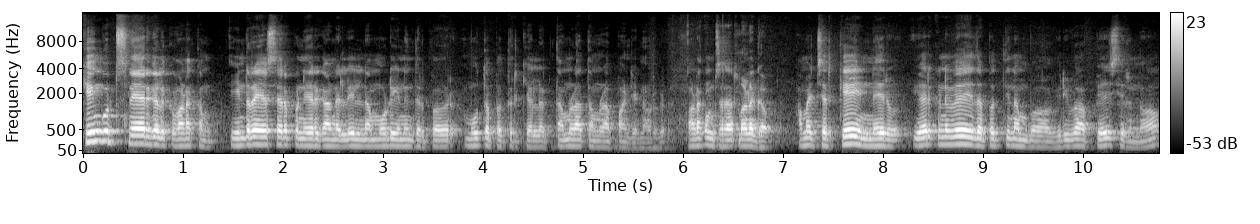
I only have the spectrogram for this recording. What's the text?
கிங்குட்ஸ் நேயர்களுக்கு வணக்கம். இன்றைய சிறப்பு நேர்காணலில் நம்மோடு இணைந்திருப்பவர் மூத்த பத்திரிகையாளர் தமிழா தமிழா பாண்டியன் அவர்கள். வணக்கம் சார். வணக்கம். அமைச்சர் கே நேரு. ஏற்கனவே இதை பற்றி நம்ம விரிவாக பேசியிருந்தோம்.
